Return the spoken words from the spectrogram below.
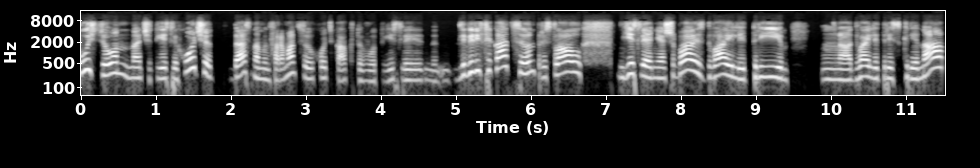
пусть он, значит, если хочет, даст нам информацию хоть как-то. Вот, если для верификации он прислал, если я не ошибаюсь, два или три, а, два или три скрина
